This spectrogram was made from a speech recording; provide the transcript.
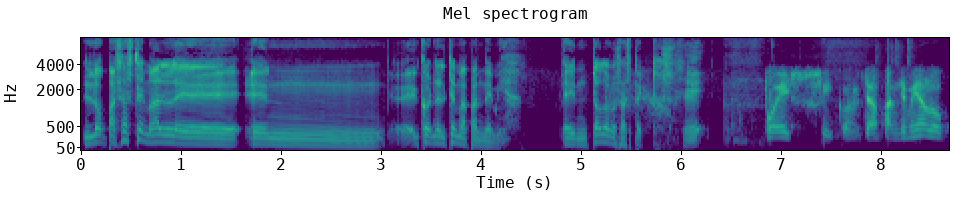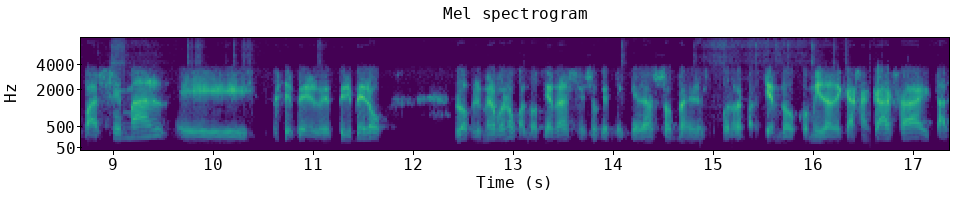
lo pasaste mal eh, en- eh, con el tema pandemia, en todos los aspectos. Sí. Pues sí, con el tema pandemia lo pasé mal. eh, primero, lo primero, bueno, cuando cierras eso, que te quedas sobre- pues, repartiendo comida de casa en casa y tal.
